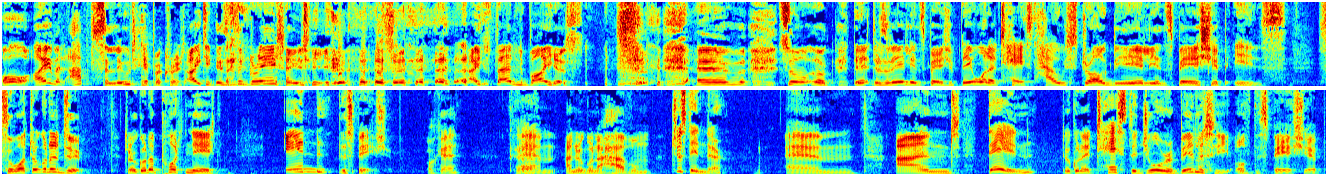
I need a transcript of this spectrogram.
Oh, I am an absolute hypocrite. I think this is a great idea. I stand by it. um, so look, they, there's an alien spaceship. They want to test how strong the alien spaceship is. So what they're going to do, they're going to put Nate in the spaceship, okay? Okay. Um, and they're going to have him just in there, um, and then they're going to test the durability of the spaceship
